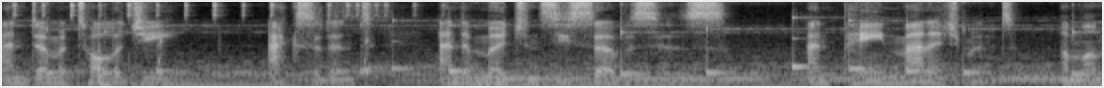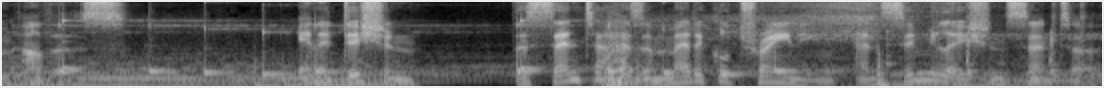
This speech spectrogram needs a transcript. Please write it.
and dermatology, accident and emergency services, and pain management, among others. In addition, the center has a medical training and simulation center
